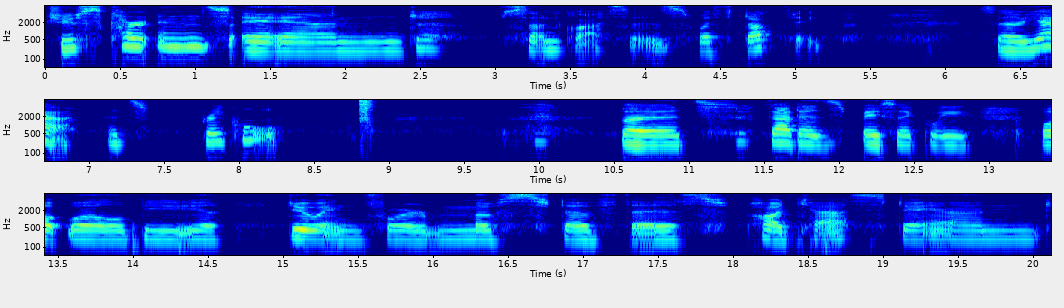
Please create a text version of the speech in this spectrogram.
juice cartons and sunglasses with duct tape. So, yeah, it's pretty cool. But that is basically what we'll be doing for most of this podcast, and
